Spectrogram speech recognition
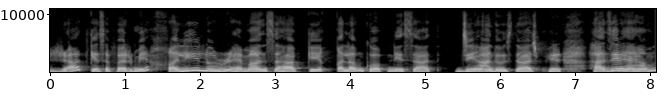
रात के सफ़र में खलीलुर रहमान साहब के कलम को अपने साथ। जी हाँ दोस्तों आज फिर हाजिर हैं हम।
